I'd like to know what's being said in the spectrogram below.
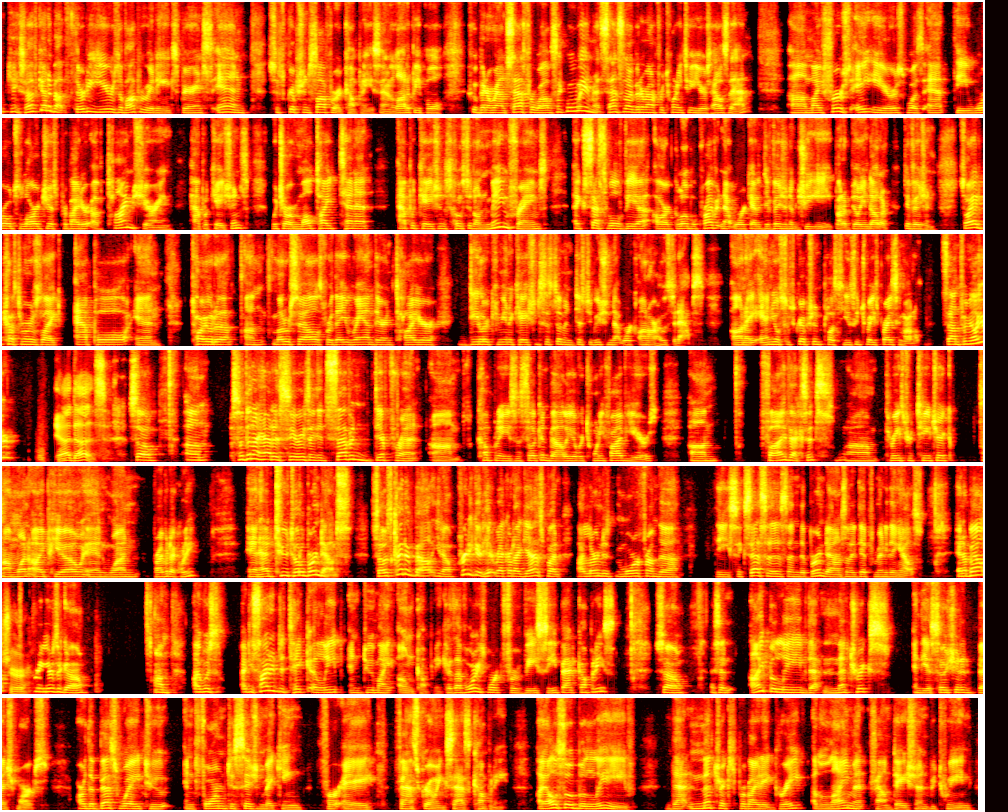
Okay, so I've got about 30 years of operating experience in subscription software companies. And a lot of people who've been around SaaS for a while, it's like, well, wait a minute, SaaS has only been around for 22 years. How's that? Um, my first eight years was at the world's largest provider of time sharing applications, which are multi tenant applications hosted on mainframes accessible via our global private network at a division of GE, about a billion dollar division. So I had customers like Apple and Toyota um, Motor Sales, where they ran their entire dealer communication system and distribution network on our hosted apps on a annual subscription plus usage based pricing model. Sound familiar? Yeah, it does. So um, so then I had a series. I did seven different um, companies in Silicon Valley over 25 years, um, five exits, um, three strategic, um, one IPO, and one private equity, and had two total burn downs. So it's kind of about you know pretty good hit record, I guess. But I learned more from the the successes and the burn downs than I did from anything else. And about sure. three years ago, um, I was I decided to take a leap and do my own company because I've always worked for VC backed companies. So I said, I believe that metrics and the associated benchmarks are the best way to inform decision making for a fast growing SaaS company. I also believe that metrics provide a great alignment foundation between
